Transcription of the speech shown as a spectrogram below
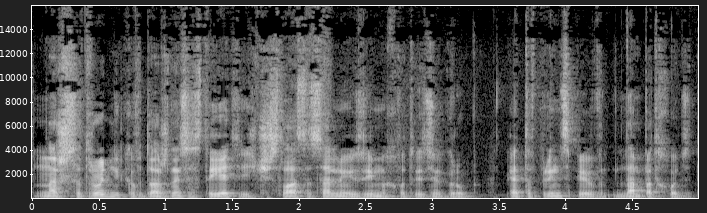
наших сотрудников должны состоять из числа социально уязвимых вот этих групп. Это, в принципе, нам подходит.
